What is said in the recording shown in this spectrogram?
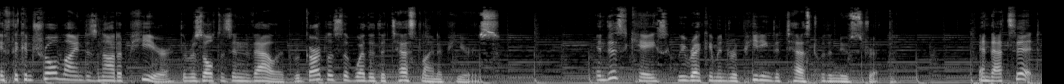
If the control line does not appear, the result is invalid, regardless of whether the test line appears. In this case, we recommend repeating the test with a new strip. And that's it.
